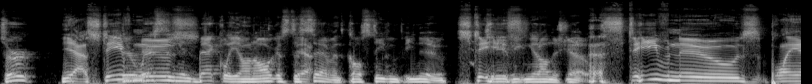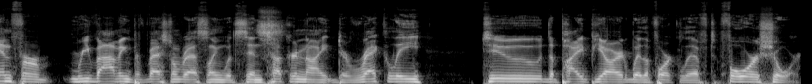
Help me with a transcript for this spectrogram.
sir, yeah, Steve they're News- in Beckley on August the Yeah. seventh. Call Stephen P. New. Steve- See if you can get on the show. Steve News' plan for reviving professional wrestling would send Tucker Knight directly to the pipe yard with a forklift for sure.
